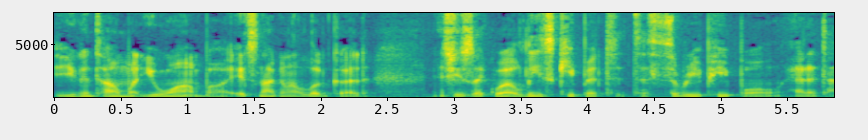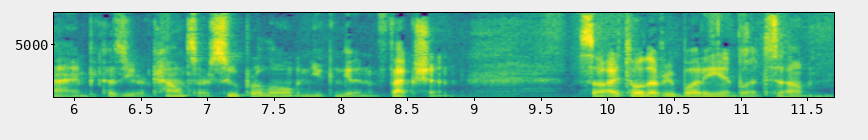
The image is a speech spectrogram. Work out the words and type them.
you can tell them what you want, but it's not going to look good. And she's like, well, at least keep it to three people at a time because your counts are super low and you can get an infection. So I told everybody, but um,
